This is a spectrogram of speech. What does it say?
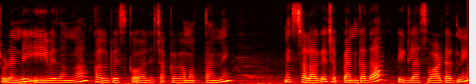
చూడండి ఈ విధంగా కలిపేసుకోవాలి చక్కగా మొత్తాన్ని. నెక్స్ట్ అలాగే చెప్పాను కదా టీ గ్లాస్ వాటర్ని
